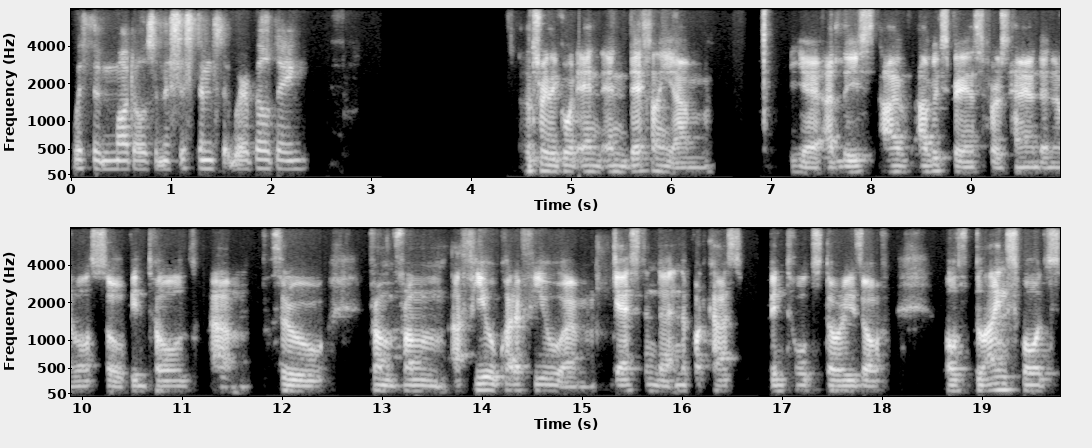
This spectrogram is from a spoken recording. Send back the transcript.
with the models and the systems that we're building. That's really good, and and definitely, um, yeah, at least I've I've experienced firsthand, and I've also been told um, through from from a few, quite a few um, guests in the in the podcast, been told stories of of blind spots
